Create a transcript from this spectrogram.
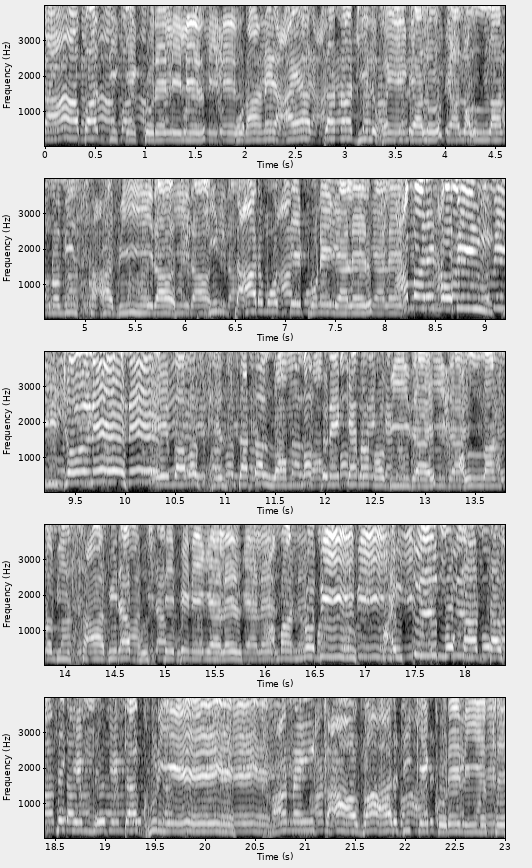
কাবার দিকে করে নিলেন। কোরআনের আয়াতটা নাজিল হয়ে গেল। নবী সাহাবীরা চিন্তার মধ্যে পড়ে গেলেন, আমার নবী, কি এ বাবা, সেজদাটা লম্বা করে কেন নবী দেয়? নবী সাহাবীরা বুঝতে পেরে গেলেন, আমার নবী বাইতুল মুকাদ্দাস থেকে মুখটা ঘুরিয়ে খানাই কাবার দিকে করে নিয়েছে।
